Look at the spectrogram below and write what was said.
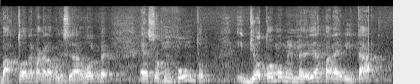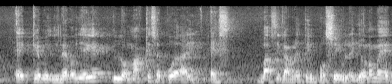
bastones para que la policía de golpe. Eso es un punto. Y yo tomo mis medidas para evitar eh, que mi dinero llegue lo más que se pueda ahí. Es básicamente imposible. Yo no me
